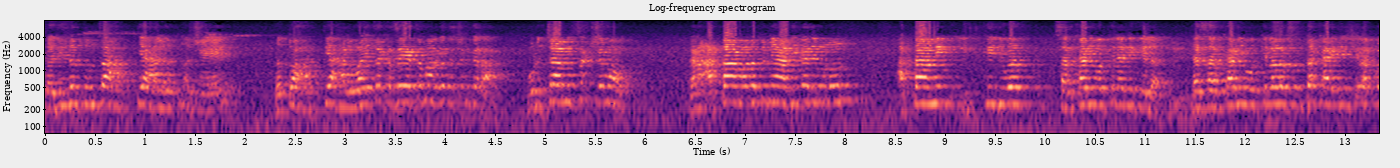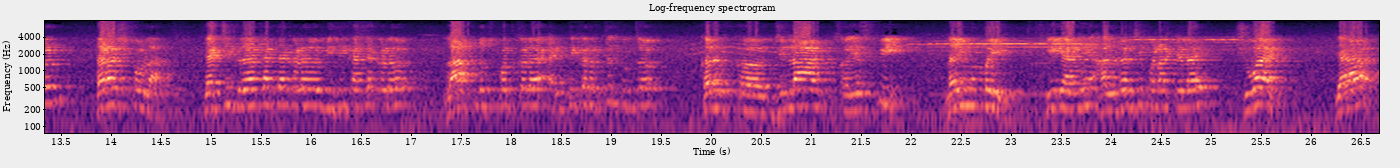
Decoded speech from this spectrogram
तरी जर तुमचा हत्ती हलत नसेल तर तो हत्ती हलवायचा कसं याचं मार्गदर्शन करा. पुढचं आम्ही सक्षम आहोत. कारण आता आम्हाला तुम्ही अधिकारी म्हणून आता आम्ही इतके दिवस सरकारी वकिलांनी केलं. त्या सरकारी वकिलाला सुद्धा कायदेशीर आपण धडा शिकवला. त्याची गृह खात्याकडं विधी खात्याकडं लाचलुचपतकडं अँटी करप्शन तुमचं क- जिल्हा एस पी नवी मुंबई ही यांनी हलगर्जीपणा केलाय. शिवाय त्या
